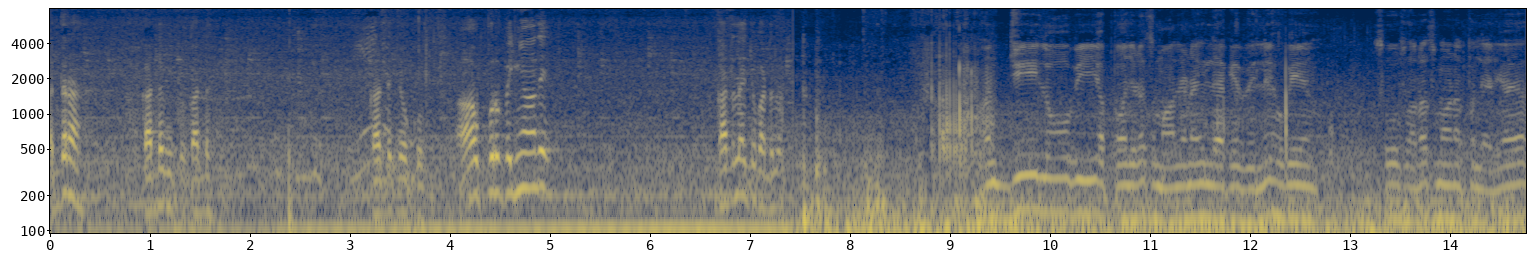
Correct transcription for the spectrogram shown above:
ਇੱਧਰ ਆ। ਕੱਢ ਵਿੱਚੋਂ, ਕੱਢ। ਕੱਢ ਚੋਕੋ। ਆ ਉੱਪਰ ਪਈਆਂ ਦੇ ਕੱਢ ਲੈ ਚੋ ਕੱਢ ਲੈ। ਹਾਂਜੀ ਲੋ ਵੀ ਆਪਾਂ ਜਿਹੜਾ ਸਮਾਨ ਲੈਣਾ ਸੀ, ਲੈ ਕੇ ਵਿਹਲੇ ਹੋ ਗਏ ਆ ਸੋ ਸਾਰਾ ਸਮਾਨ ਆਪਾਂ ਲੈ ਲਿਆ ਆ।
